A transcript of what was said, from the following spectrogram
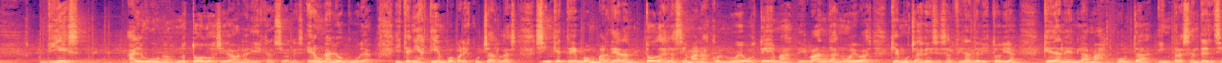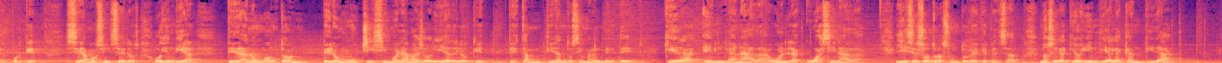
10 algunos, no todos llegaban a 10 canciones. Era una locura. Y tenías tiempo para escucharlas sin que te bombardearan todas las semanas con nuevos temas de bandas nuevas que muchas veces al final de la historia quedan en la más puta intrascendencia. Porque, seamos sinceros, hoy en día te dan un montón, pero muchísimo. La mayoría de lo que te están tirando semanalmente queda en la nada o en la cuasi nada. Y ese es otro asunto que hay que pensar. ¿No será que hoy en día la cantidad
